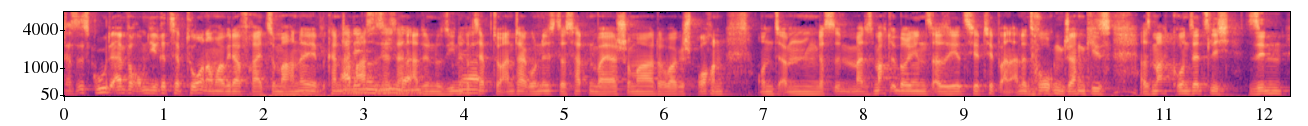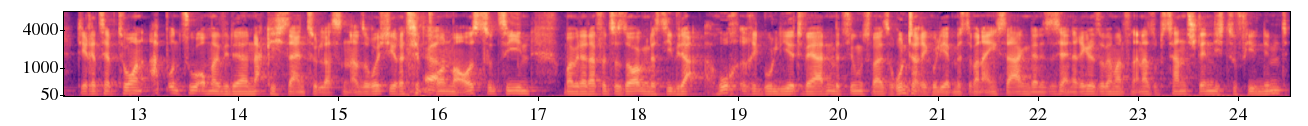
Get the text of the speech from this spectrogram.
das ist gut, einfach um die Rezeptoren auch mal wieder frei zu machen. Ne? Bekanntermaßen ist das ein Adenosin. Adenosin-Rezeptor-Antagonist, das hatten wir ja schon mal darüber gesprochen. Und ähm, das, das macht übrigens, also jetzt hier Tipp an alle Drogenjunkies, das macht grundsätzlich Sinn, die Rezeptoren ab und zu auch mal wieder nackig sein zu lassen. Also ruhig die Rezeptoren Ja. mal auszuziehen, um mal wieder dafür zu sorgen, dass die wieder hochreguliert werden, beziehungsweise runterreguliert, müsste man eigentlich sagen. Denn es ist ja in der Regel so, wenn man von einer Substanz ständig zu viel nimmt,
